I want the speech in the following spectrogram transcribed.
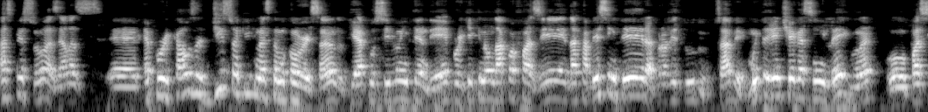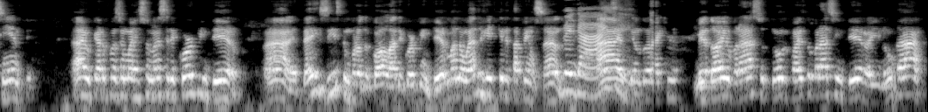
as pessoas, elas é, é, por causa disso aqui que nós estamos conversando que é possível entender por que, que não dá para fazer da cabeça inteira para ver tudo, sabe? Muita gente chega assim leigo, né? O paciente, ah, eu quero fazer uma ressonância de corpo inteiro. Ah, até existe um protocolo lá de corpo inteiro, mas não é do jeito que ele está pensando. Verdade. Ah, eu tenho dor aqui, me dói o braço todo, faz do braço inteiro aí, não dá.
